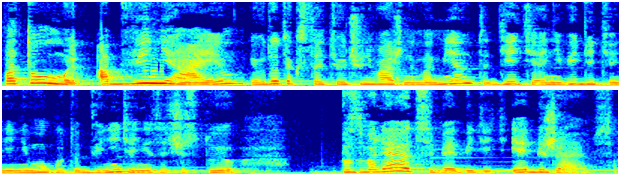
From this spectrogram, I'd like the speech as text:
Потом мы обвиняем, и вот это, кстати, очень важный момент, дети, они, видите, они не могут обвинить, они зачастую позволяют себя обидеть и обижаются.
